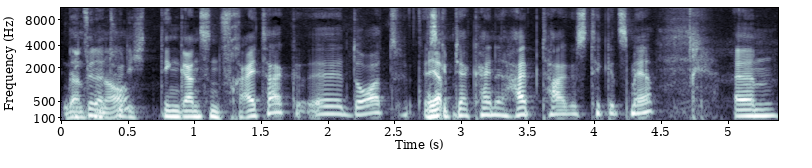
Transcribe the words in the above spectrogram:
Ich Ganz bin genau. natürlich den ganzen Freitag äh, dort. Es Ja. gibt ja keine Halbtagestickets mehr. Ähm,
